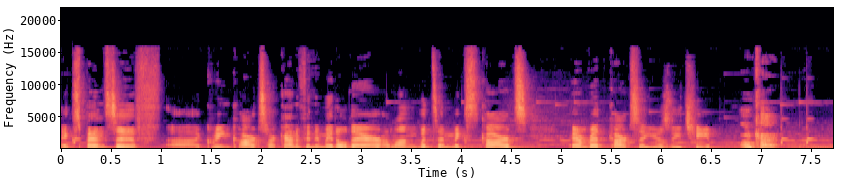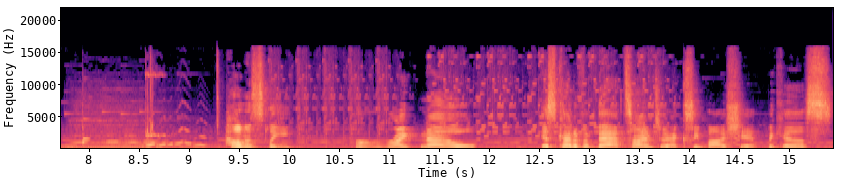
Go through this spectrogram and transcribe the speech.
expensive. Uh, green cards are kind of in the middle there, along with the mixed cards and red cards are usually cheap. Okay. Honestly, right now is kind of a bad time to actually buy shit because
